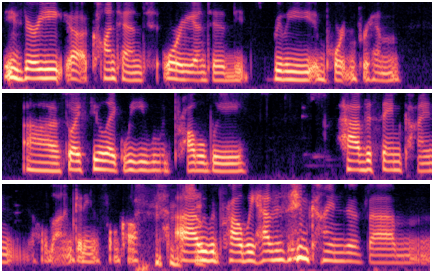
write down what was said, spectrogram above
he's very uh, content oriented. It's really important for him. Uh, so I feel like we would probably have the same kind. Hold on, I'm getting a phone call. Uh, we would probably have the same kind of. Um,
